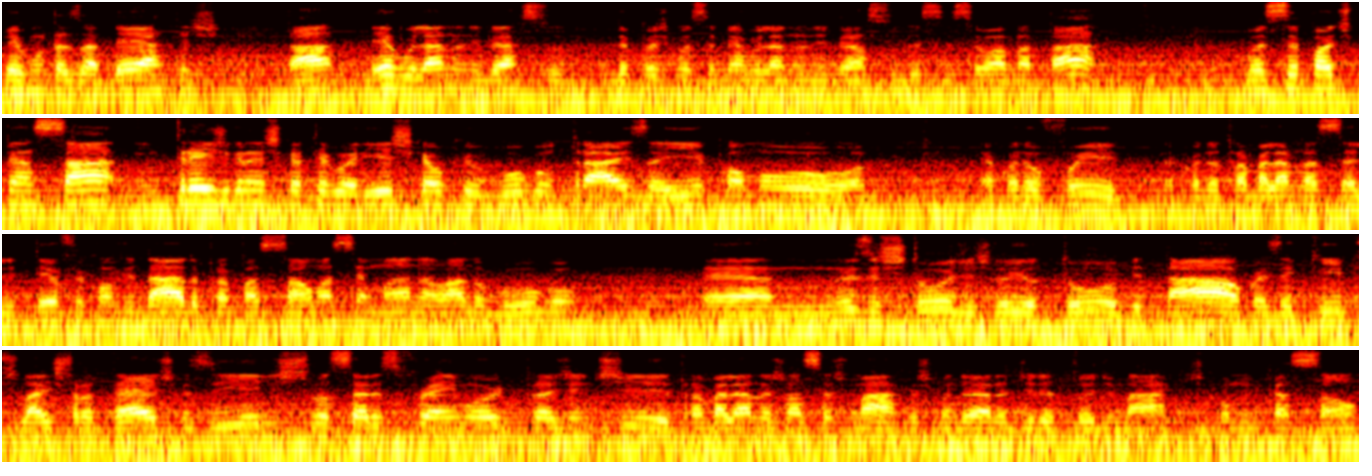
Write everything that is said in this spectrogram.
perguntas abertas, tá? Mergulhar no universo, depois que você mergulhar no universo desse seu avatar, você pode pensar em três grandes categorias que é o que o Google traz aí como é, quando eu fui, quando eu trabalhava na CLT, eu fui convidado para passar uma semana lá no Google é, nos estúdios do YouTube e tal, com as equipes lá estratégicas, e eles trouxeram esse framework para a gente trabalhar nas nossas marcas, quando eu era diretor de marketing e comunicação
